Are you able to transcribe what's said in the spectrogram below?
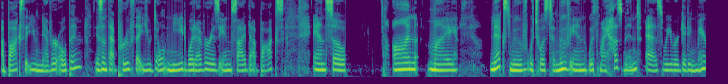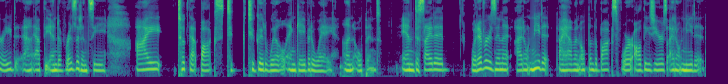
a box that you never open, isn't that proof that you don't need whatever is inside that box? And so on my next move, which was to move in with my husband as we were getting married uh, at the end of residency, I took that box to, to Goodwill and gave it away unopened and decided whatever is in it, I don't need it. I haven't opened the box for all these years. I don't need it.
